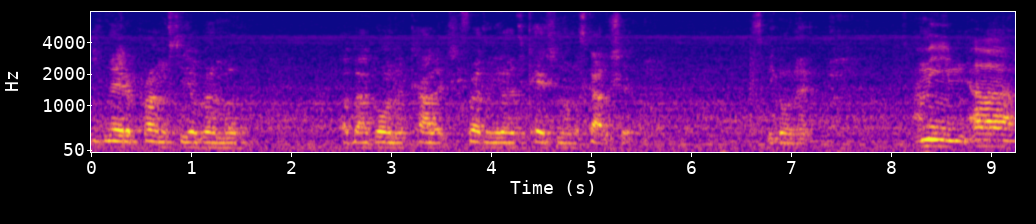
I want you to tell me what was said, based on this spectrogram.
you made a promise to your grandmother about going to college, furthering your education on a scholarship. Speak on that. I mean, uh,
